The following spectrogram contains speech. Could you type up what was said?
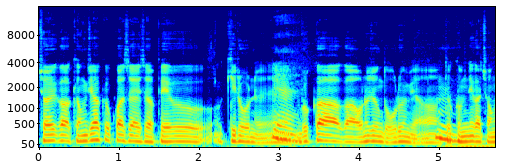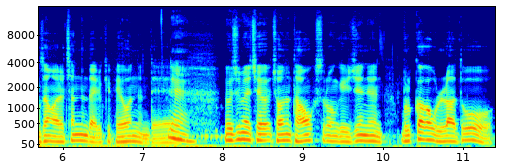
저희가 경제학 교과서에서 배우기로는 네. 물가가 어느 정도 오르면 음. 또 금리가 정상화를 찾는다 이렇게 배웠는데 네. 요즘에 제, 저는 당혹스러운 게 이제는 물가가 올라도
